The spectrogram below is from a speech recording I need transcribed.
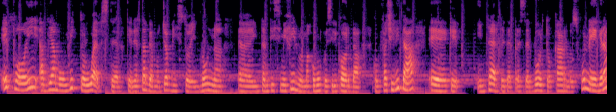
e poi abbiamo un Victor Webster che in realtà abbiamo già visto in non eh, in tantissimi film ma comunque si ricorda con facilità eh, che interpreta e presta il volto Carlos Fonegra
